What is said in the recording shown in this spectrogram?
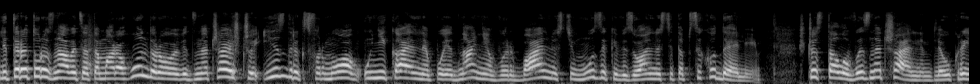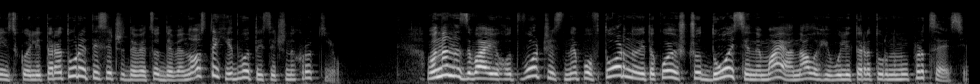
Літературознавиця Тамара Гондорова відзначає, що Іздрик сформував унікальне поєднання вербальності, музики, візуальності та психоделії, що стало визначальним для української літератури 1990-х і 2000-х років. Вона називає його творчість неповторною і такою, що досі не має аналогів у літературному процесі.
